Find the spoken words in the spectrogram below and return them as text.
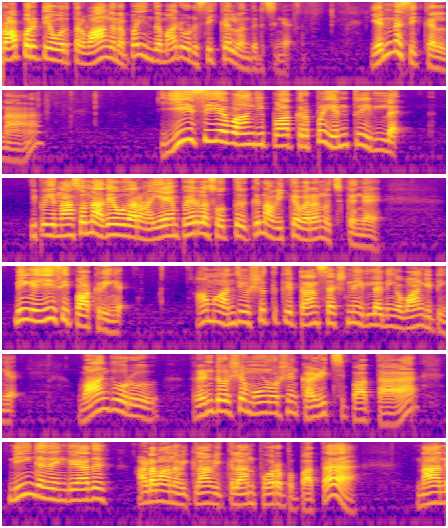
ப்ராப்பர்ட்டியை ஒருத்தர் வாங்கினப்ப இந்த மாதிரி ஒரு சிக்கல் வந்துடுச்சுங்க. என்ன சிக்கல்னா ஈஸியை வாங்கி பார்க்குறப்ப என்ட்ரி இல்லை. இப்போ நான் சொன்ன அதே உதாரணம். என் பேரில் சொத்து இருக்குது நான் விற்க வரேன்னு வச்சுக்கோங்க. நீங்கள் ஈஸி பார்க்குறீங்க. ஆமாம் அஞ்சு வருஷத்துக்கு டிரான்சாக்ஷனே இல்லை நீங்கள் வாங்கிட்டீங்க. வாங்கி ஒரு ரெண்டு வருஷம் மூணு வருஷம் கழித்து பார்த்தா நீங்கள் அதை எங்கேயாவது அடமானம் விற்கலாம் விற்கலான்னு போகிறப்ப பார்த்தா நான்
